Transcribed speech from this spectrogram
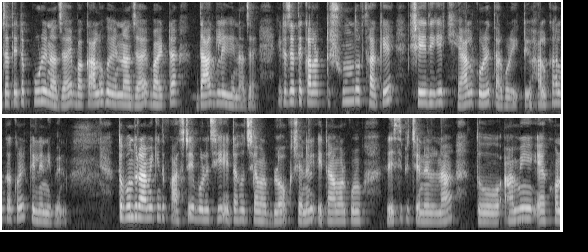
যাতে এটা পুড়ে না যায় বা কালো হয়ে না যায় বা এটা দাগ লেগে না যায়। এটা যাতে কালারটা সুন্দর থাকে, সেই দিকে খেয়াল করে তারপরে একটু হালকা হালকা করে টেলে নেবেন। তো বন্ধুরা, আমি কিন্তু ফার্স্টেই বলেছি, এটা হচ্ছে আমার ব্লগ চ্যানেল এটা আমার কোনো রেসিপি চ্যানেল না। তো আমি এখন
